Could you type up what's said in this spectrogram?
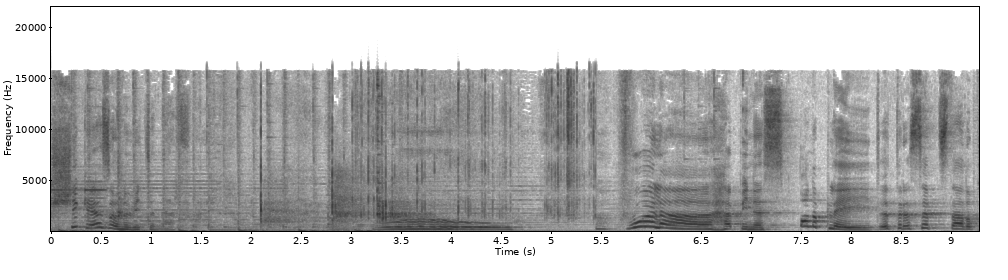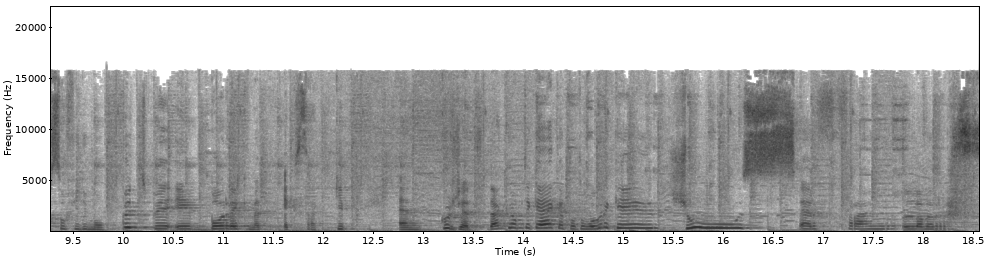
Chic hè, zo'n witte nerf. Wow. Voilà, happiness on a plate. Het recept staat op sophiedumont.be, borrek met extra kip en courgette. Dank u om te kijken, tot de volgende keer. Tjoes, airfryer lovers.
